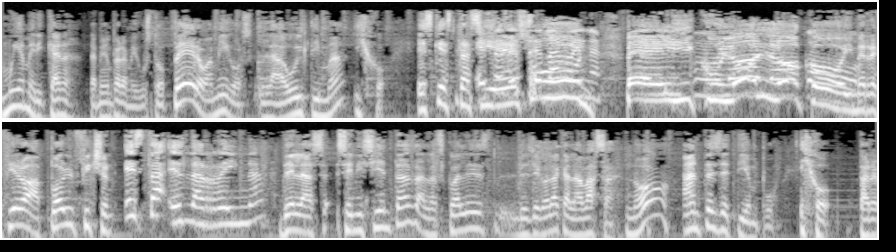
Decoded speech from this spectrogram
muy americana, también para mi gusto, pero amigos, la última, hijo, es que esta sí es, un peliculón loco. Y me refiero a Pulp Fiction. Esta es la reina de las cenicientas a las cuales les llegó la calabaza, ¿no? Antes de tiempo. Hijo, para,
